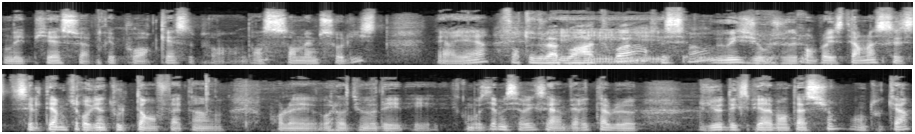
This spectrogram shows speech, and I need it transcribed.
dans des pièces après pour orchestre, pour dansant même soliste derrière. Une sorte de laboratoire, c'est ça? Oui, je, je vais employer ce terme-là. C'est c'est le terme qui revient tout le temps en fait hein, pour les voilà au niveau des, des compositeurs. Mais c'est vrai que c'est un véritable lieu d'expérimentation, en tout cas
